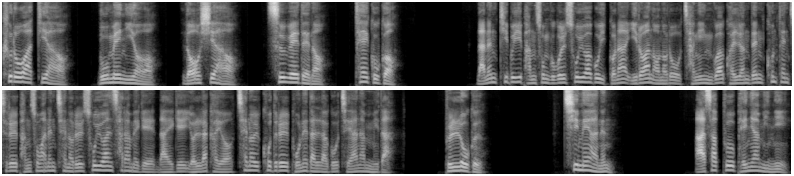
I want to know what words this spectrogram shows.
크로아티아어, 루메니어어, 러시아어, 스웨덴어, 태국어, 나는 TV 방송국을 소유하고 있거나 이러한 언어로 장애인과 관련된 콘텐츠를 방송하는 채널을 소유한 사람에게 나에게 연락하여 채널 코드를 보내달라고 제안합니다. 블로그 친애하는 아사프 베냐민이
